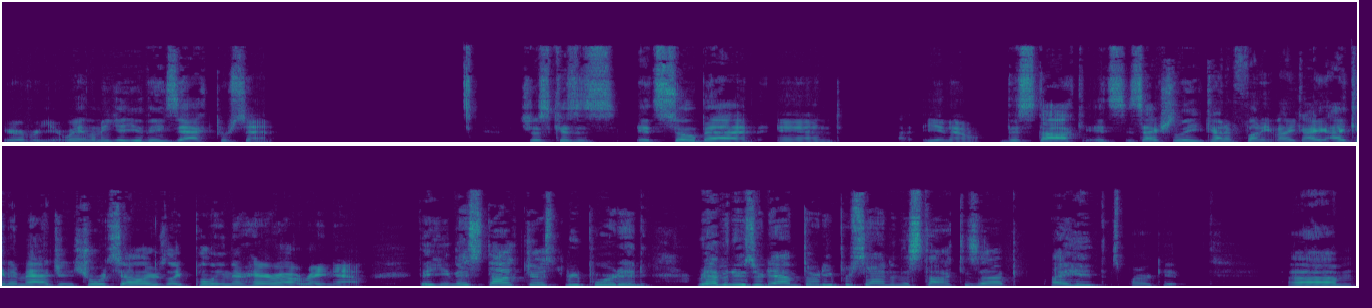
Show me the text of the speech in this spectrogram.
year over year. Wait, let me get you the exact percent. Just because it's it's so bad and you know this stock it's it's actually kind of funny like I, I can imagine short sellers like pulling their hair out right now thinking this stock just reported revenues are down 30% and the stock is up i hate this market um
